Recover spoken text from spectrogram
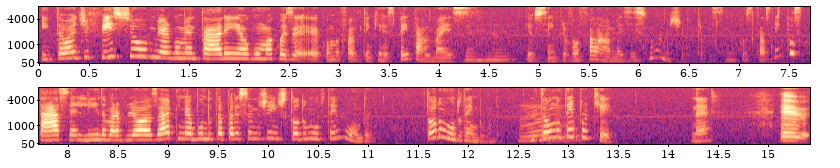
Então é difícil me argumentarem alguma coisa. É como eu falo, tem que respeitar, mas eu sempre vou falar, mas isso não é motivo pra você não postar. Você que postar, você é linda, maravilhosa. Ah, minha bunda tá aparecendo. Gente, todo mundo tem bunda. Todo mundo tem bunda. Então não tem porquê. Né? É,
